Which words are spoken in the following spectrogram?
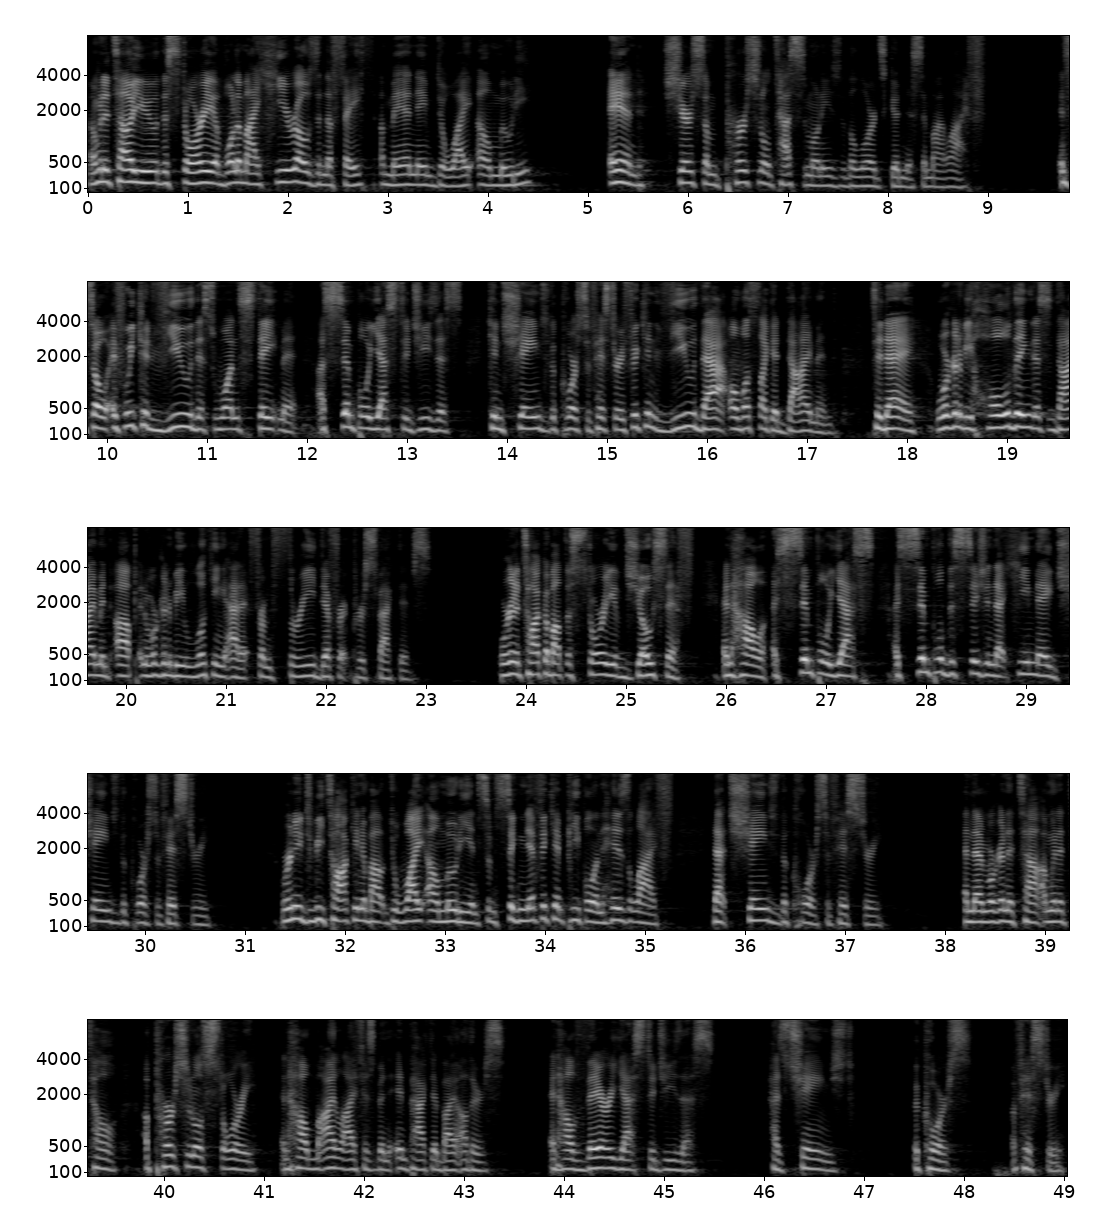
I'm going to tell you the story of one of my heroes in the faith, a man named Dwight L. Moody, and share some personal testimonies of the Lord's goodness in my life. And so, if we could view this one statement, a simple yes to Jesus can change the course of history, if we can view that almost like a diamond, today we're going to be holding this diamond up and we're going to be looking at it from three different perspectives. We're going to talk about the story of Joseph and how a simple yes, a simple decision that he made changed the course of history. We're going to be talking about Dwight L. Moody and some significant people in his life that changed the course of history. And then we're going to tell, I'm going to tell a personal story and how my life has been impacted by others and how their yes to Jesus has changed the course of history.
